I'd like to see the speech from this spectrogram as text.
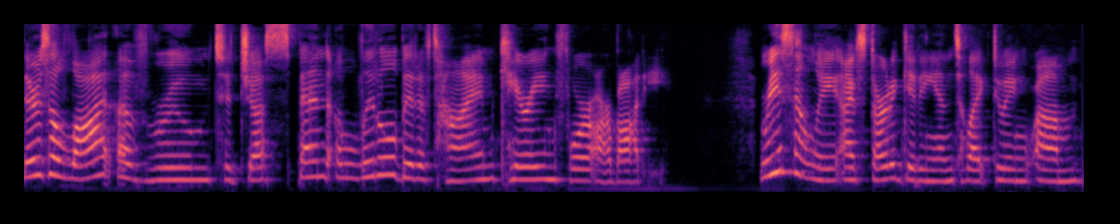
there's a lot of room to just spend a little bit of time caring for our body. Recently, I've started getting into like doing um,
